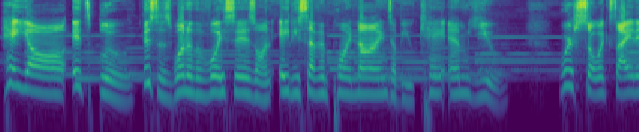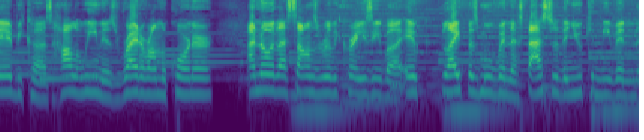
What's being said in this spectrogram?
Hey y'all, it's Blue. This is one of the voices on 87.9 WKMU. We're so excited because Halloween is right around the corner. I know that sounds really crazy, but it, life is moving as faster than you can even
